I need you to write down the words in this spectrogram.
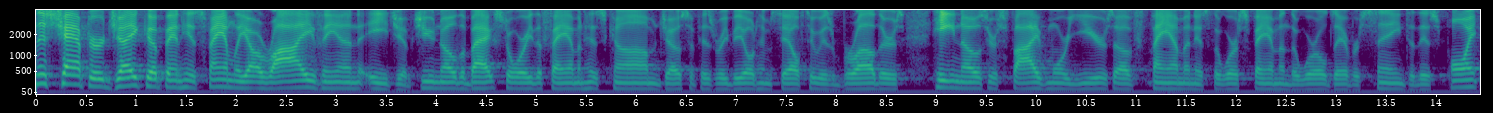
this chapter, Jacob and his family arrive in Egypt. You know the backstory. The famine has come. Joseph has revealed himself to his brothers. He knows there's five more years of famine. It's the worst famine the world's ever seen to this point.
